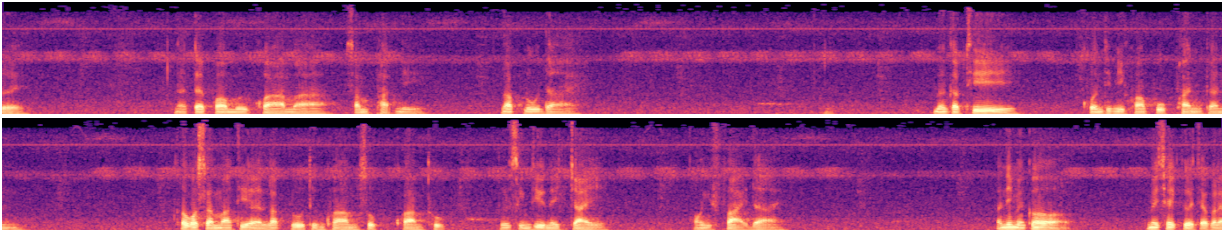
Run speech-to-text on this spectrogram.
เลยนะแต่พอมือขวามาสัมผัสนี่รับรู้ได้ เหมือนกับที่คนที่มีความผูกพันกัน เขาก็สามารถที่จะรับรู้ถึงความสุขความทุกข์หรือสิ่งที่อยู่ในใจของอีกฝ่ายได้ อันนี้มันก็ไม่ใช่เกิดจากอะไร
